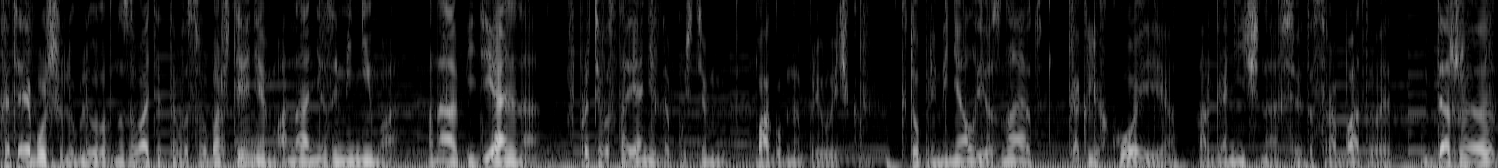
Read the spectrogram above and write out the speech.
хотя я больше люблю называть это высвобождением, она незаменима, она идеальна в противостоянии, допустим, пагубным привычкам. Кто применял ее, знают, как легко и органично все это срабатывает. Даже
